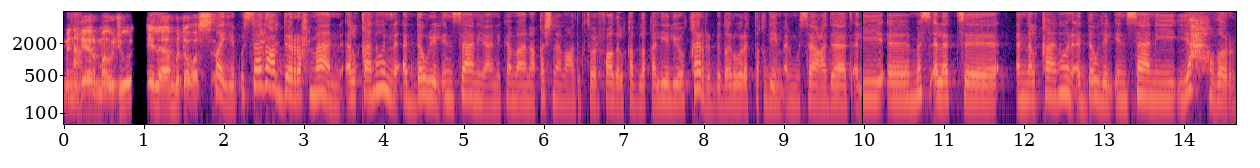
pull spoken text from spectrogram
من نعم. غير موجود إلى متوسط. طيب أستاذ عبد الرحمن القانون الدولي الإنساني يعني كما ناقشنا مع دكتور فاضل قبل قليل يقر بضرورة تقديم المساعدات في آه، مسألة آه، أن القانون الدولي الإنساني يحظر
